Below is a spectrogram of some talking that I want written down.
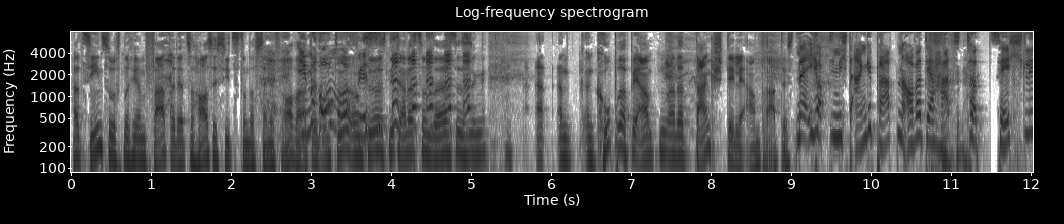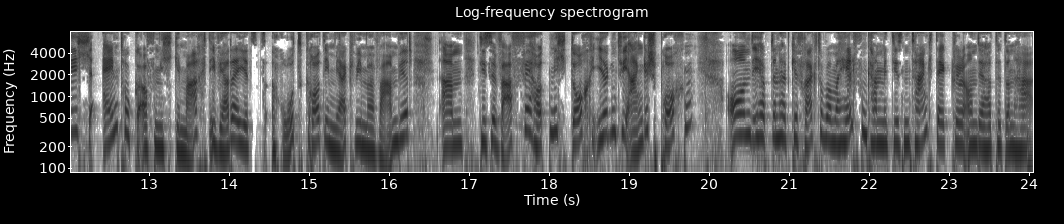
Hat Sehnsucht nach ihrem Vater, der zu Hause sitzt und auf seine Frau wartet. und, du, und Homeoffice. du hast nichts anderes zu tun, einen, einen Cobra-Beamten an der Tankstelle anbratest. Nein, ich habe die nicht angebraten, aber der hat tatsächlich Eindruck auf mich gemacht. Ich werde jetzt rot gerade, ich merke, wie mir warm wird. Ähm, diese Waffe hat mich doch irgendwie angesprochen und ich habe dann halt gefragt, ob er mir helfen kann mit diesem Tankdeckel und er hatte dann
